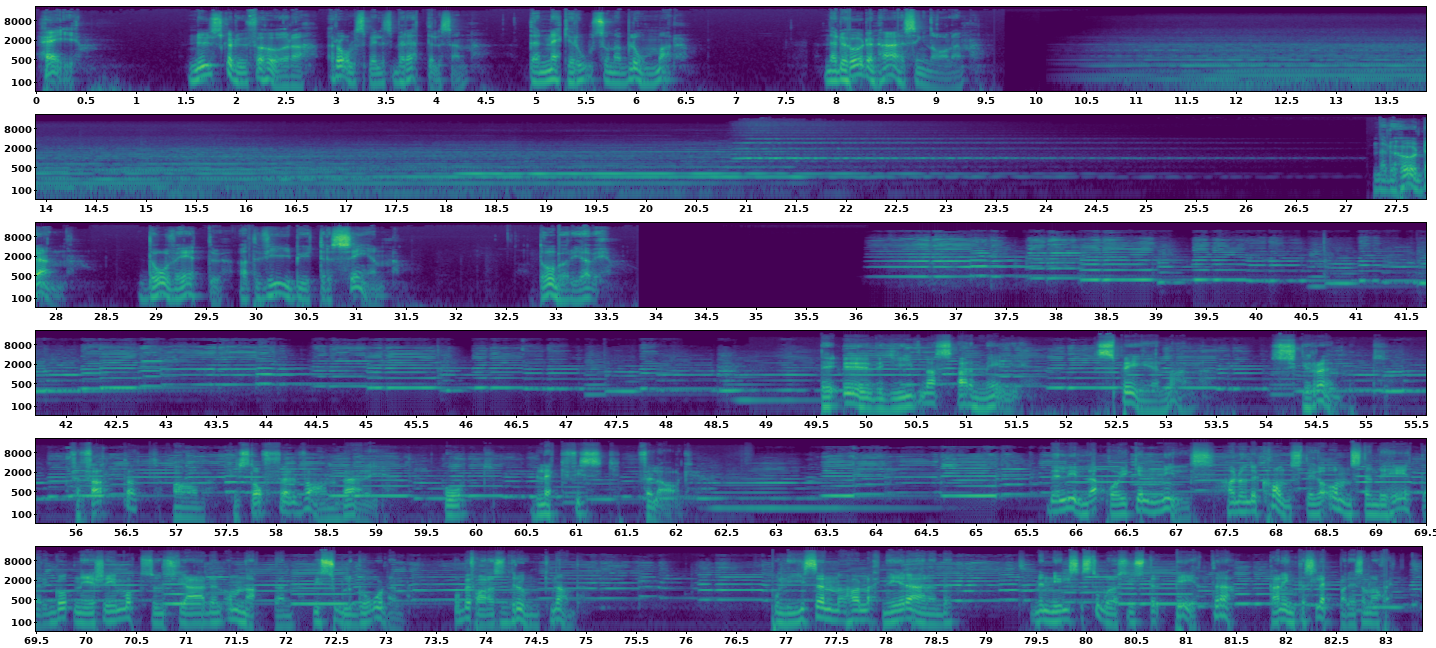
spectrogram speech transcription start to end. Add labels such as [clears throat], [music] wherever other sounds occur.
Hej! Nu ska du få höra rollspelsberättelsen Där näckrosorna blommar. När du hör den här signalen När du hör den, då vet du att vi byter scen. Då börjar vi. De övergivnas armé spelar Skrömt. Författat av Kristoffer Warnberg åt Bläckfisk förlag. Den lilla pojken Nils har under konstiga omständigheter gått ner sig i Måttsundsfjärden om natten vid Solgården och befaras drunknad. Polisen har lagt ner ärendet men Nils stora syster Petra kan inte släppa det som har skett.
